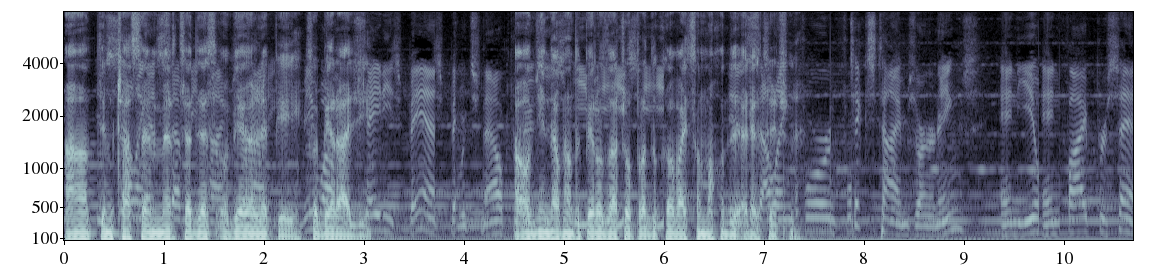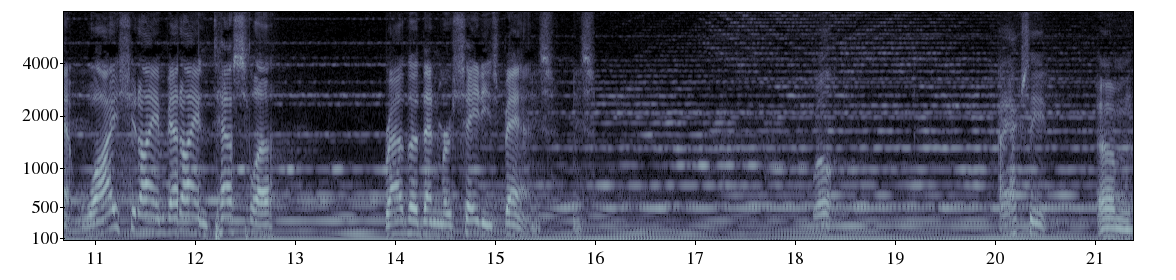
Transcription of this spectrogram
a tymczasem Mercedes o wiele lepiej sobie radzi. A od niedawna dopiero zaczął produkować samochody elektryczne. Rather than Mercedes-Benz. Well, I actually um,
